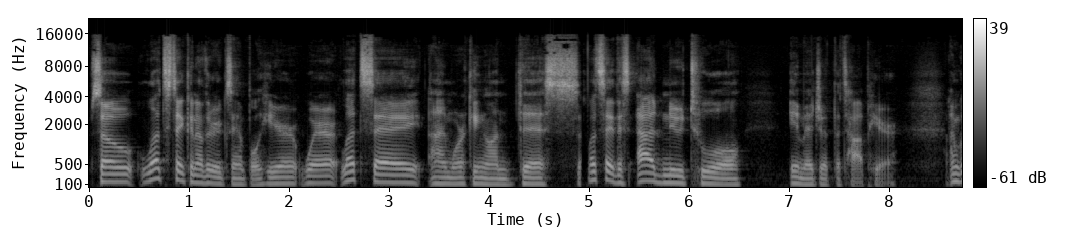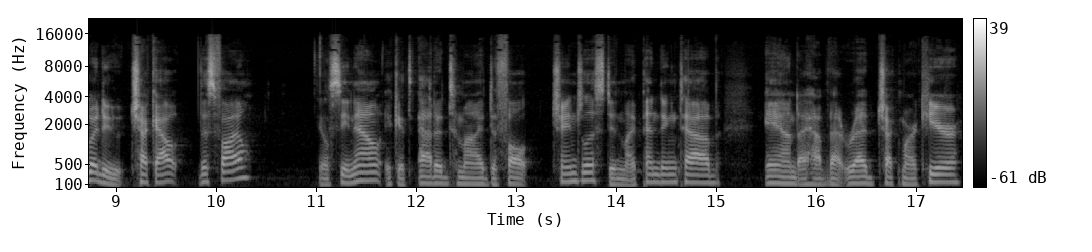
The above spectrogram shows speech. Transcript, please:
So let's take another example here where let's say I'm working on this, let's say this add new tool image at the top here. I'm going to check out this file. You'll see now it gets added to my default change list in my pending tab. And I have that red check mark here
